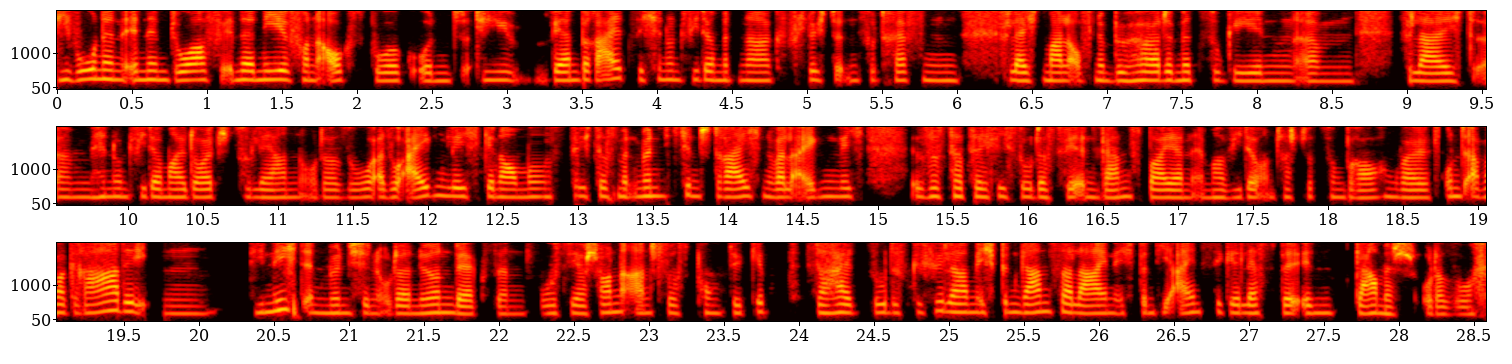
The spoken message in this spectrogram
die wohnen in einem Dorf in der Nähe von Augsburg und die wären bereit, sich hin und wieder mit einer Geflüchteten zu treffen, vielleicht mal auf eine Behörde mitzugehen, ähm, vielleicht ähm, hin und wieder mal Deutsch zu lernen oder so. Also eigentlich, genau, musste ich das mit München streichen, weil eigentlich ist es tatsächlich so, dass wir in ganz Bayern immer wieder Unterstützung brauchen, weil und aber gerade in die nicht in München oder Nürnberg sind, wo es ja schon Anschlusspunkte gibt, da halt so das Gefühl haben, ich bin ganz allein, ich bin die einzige Lesbe in Garmisch oder so.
